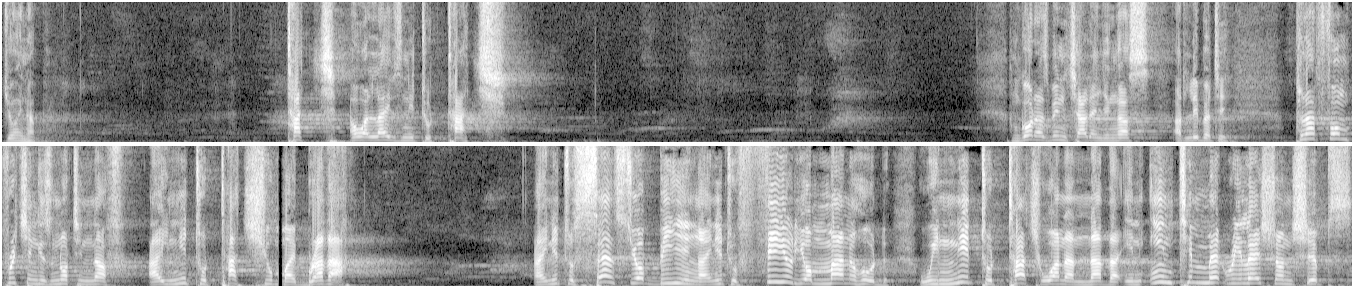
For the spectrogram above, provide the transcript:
Join up. Touch. Our lives need to touch. And God has been challenging us at Liberty. Platform preaching is not enough. I need to touch you, my brother. I need to sense your being. I need to feel your manhood. We need to touch one another in intimate relationships.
